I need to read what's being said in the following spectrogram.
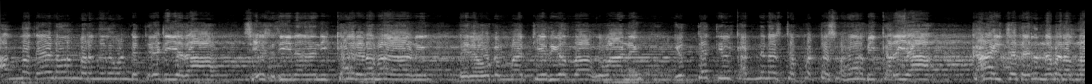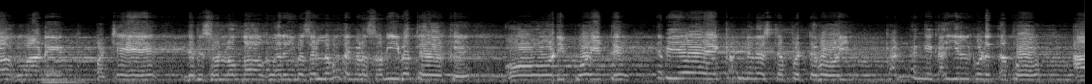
അന്ന് തേടാൻ പറഞ്ഞത് കൊണ്ട് തേടിയതാ. ഷെയ്ഖ് ജീലാനി കാരണമാണ്. ലോകം മാറ്റിയത് അള്ളാഹുവാണ്. യുദ്ധത്തിൽ കണ്ണു നഷ്ടപ്പെട്ട സ്വഹാബിക്കറിയാ. കാഴ്ച തരുന്നവൻ അള്ളാഹുവാണ്. പക്ഷേ നബി സല്ലല്ലാഹു അലൈഹി തങ്ങളുടെ സമീപത്തേക്ക് ഓടിപ്പോയിട്ട് നബിയെ കണ്ണ് നഷ്ടപ്പെട്ടു പോയി. കണ്ണങ്ങ് കയ്യിൽ കൊടുത്തപ്പോ ആ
